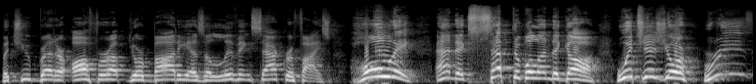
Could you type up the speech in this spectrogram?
But you better offer up your body as a living sacrifice, holy and acceptable unto God, which is your reasonable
